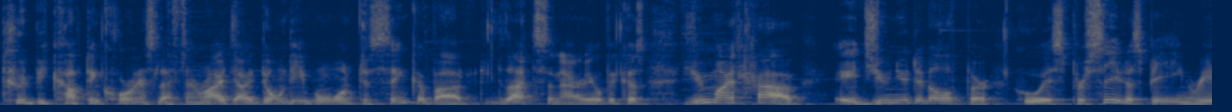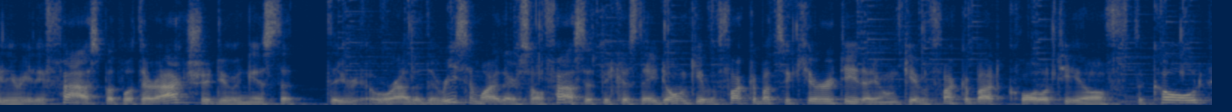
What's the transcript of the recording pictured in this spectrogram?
could be cutting corners left and right. I don't even want to think about that scenario because you might have a junior developer who is perceived as being really, really fast, but what they're actually doing is that, they, or rather the reason why they're so fast is because they don't give a fuck about security, they don't give a fuck about quality of the code,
